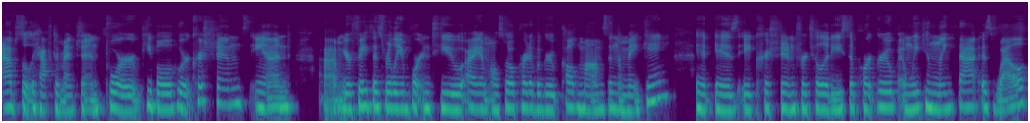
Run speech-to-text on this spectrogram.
absolutely have to mention for people who are Christians and um, your faith is really important to you. I am also a part of a group called Moms in the Making. It is a Christian fertility support group, and we can link that as well.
